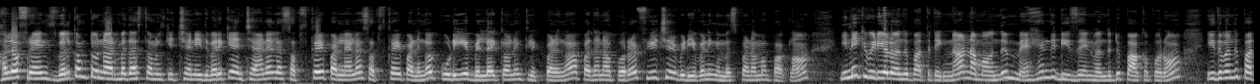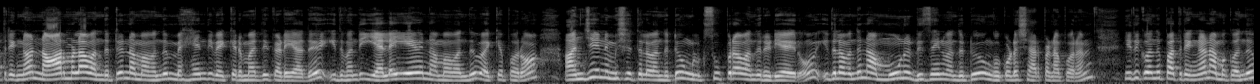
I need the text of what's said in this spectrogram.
Hello friends welcome to Narmada's Tamil kitchen இது வரைக்கும் என் சேனலை சப்ஸ்கிரைப் பண்ணலைன்னா சப்ஸ்கிரைப் பண்ணுங்கள் கூடிய பெல் ஐக்கானும் கிளிக் பண்ணுங்கள் அப்போ தான் நான் போகிற ஃபியூச்சர் வீடியோவை நீங்கள் மிஸ் பண்ணாமல் பார்க்கலாம். இன்றைக்கி வீடியோவில் வந்து பார்த்துட்டிங்கன்னா நம்ம வந்து மெஹந்தி டிசைன் வந்துட்டு பார்க்க போகிறோம் இது வந்து பார்த்துட்டிங்கன்னா நார்மலாக வந்துட்டு நம்ம வந்து மெஹந்தி வைக்கிற மாதிரி கிடையாது. இது வந்து இலையே நம்ம வந்து வைக்க போகிறோம் அஞ்சே நிமிஷத்தில் வந்துட்டு உங்களுக்கு சூப்பராக வந்து ரெடி ஆயிரும். இதில் வந்து நான் மூணு டிசைன் வந்துட்டு உங்கள் கூட ஷேர் பண்ண போகிறேன் இதுக்கு வந்து பார்த்துட்டிங்கன்னா நமக்கு வந்து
